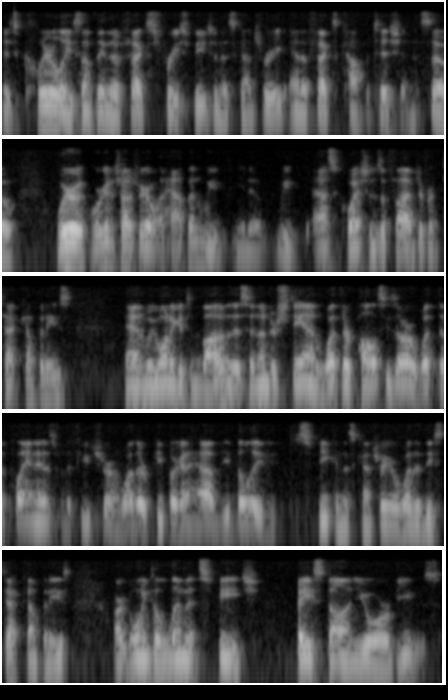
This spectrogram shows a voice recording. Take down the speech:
is clearly something that affects free speech in this country and affects competition. So we're we're going to try to figure out what happened. We've you know we've asked questions of five different tech companies, and we want to get to the bottom of this and understand what their policies are, what the plan is for the future, and whether people are going to have the ability to speak in this country, or whether these tech companies are going to limit speech based on your views.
